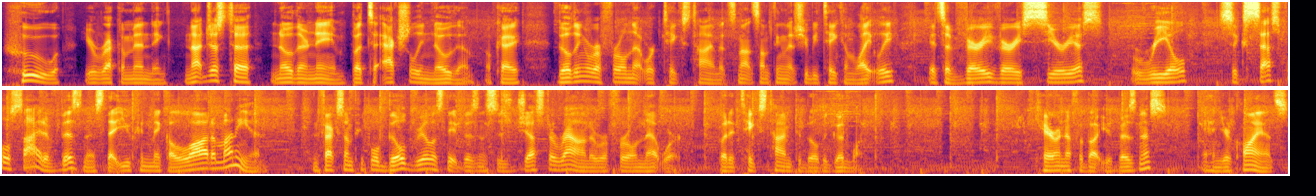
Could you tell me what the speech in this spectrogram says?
who you're recommending, not just to know their name, but to actually know them. Okay. Building a referral network takes time. It's not something that should be taken lightly. It's a very, very serious, real, successful side of business that you can make a lot of money in. In fact, some people build real estate businesses just around a referral network, but it takes time to build a good one. Care enough about your business and your clients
